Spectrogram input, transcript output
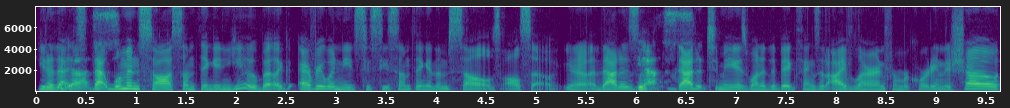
you know that yes. that woman saw something in you, but like everyone needs to see something in themselves, also. You know, that is yes. that to me is one of the big things that I've learned from recording the show,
